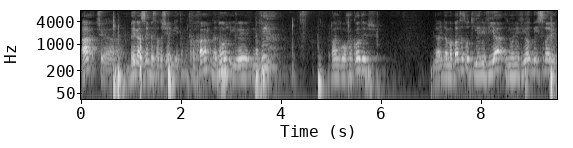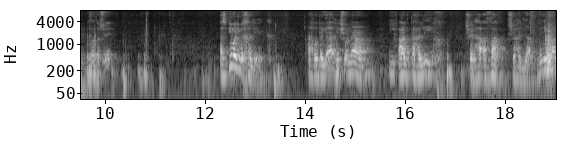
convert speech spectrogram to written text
עד שהבן הזה, בעזרת השם, יהיה תמיד חכם, גדול, יהיה נביא, בעל רוח הקודש. אולי גם הבת הזאת תהיה נביאה, יהיו נביאות בישראל, בעזרת השם. אז אם אני מחלק, ההודיה הראשונה היא על תהליך של העבר שהיה ונגמר.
